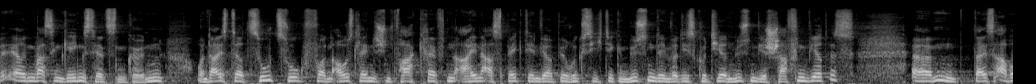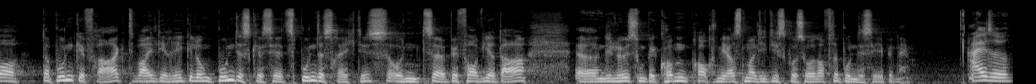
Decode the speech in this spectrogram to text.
irgendwas entgegensetzen können. Und da ist der Zuzug von ausländischen Fachkräften ein Aspekt, den wir berücksichtigen müssen, den wir diskutieren müssen. Wie schaffen wir das? Ähm, da ist aber der Bund gefragt, weil die Regelung Bundesgesetz, Bundesrecht ist. Und äh, bevor wir da äh, eine Lösung bekommen, brauchen wir erstmal die Diskussion auf der Bundesebene. Also,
